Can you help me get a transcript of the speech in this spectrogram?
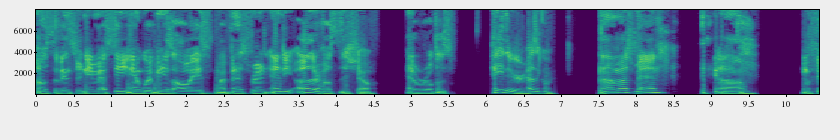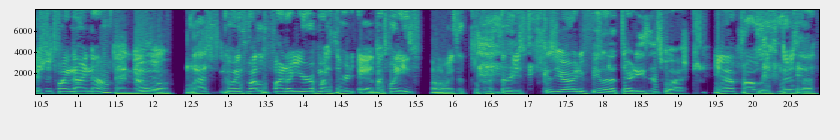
host of Insert Name FC, and with me, as always, my best friend and the other host of the show, Edward Robles. Hey there, how's it going? Not much, man. um, I'm officially 29 now. I know. Last going to my final year of my 30, uh, my 20s. I don't know why I said 30s. Because you're already feeling the 30s. That's why. Yeah, probably. There's that.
